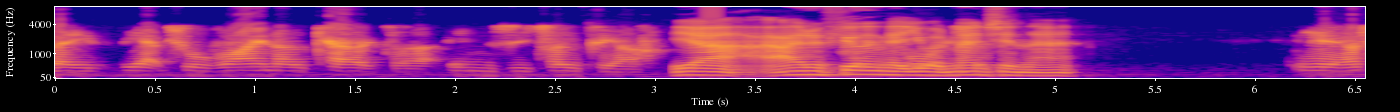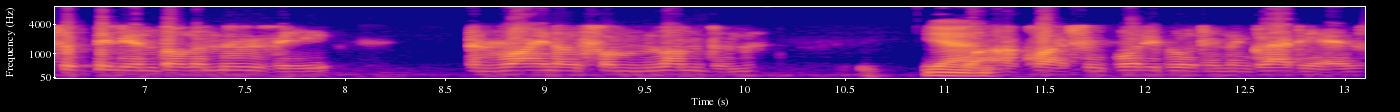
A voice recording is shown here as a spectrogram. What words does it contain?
play the actual Rhino character in Zootopia. Yeah, I had a feeling that you would mention that. Yeah, that's a billion dollar movie, and Rhino from London, Yeah. what I acquired through bodybuilding and gladiators.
